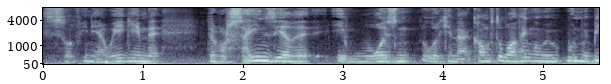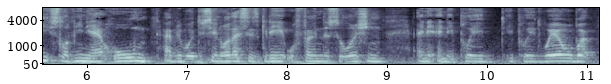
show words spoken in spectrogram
Slovenia away game that there were signs there that he wasn't looking that comfortable. I think when we when we beat Slovenia at home, everybody was saying, "Oh, this is great. We've found the solution," and he, and he played he played well. But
